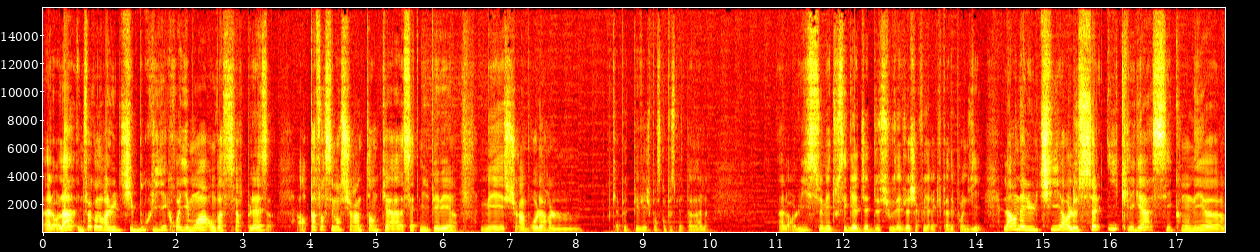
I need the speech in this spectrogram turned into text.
Alors là, une fois qu'on aura l'ulti bouclier, croyez-moi, on va se faire plaisir. Alors pas forcément sur un tank à 7000 PV, hein, mais sur un brawler qui a peu de PV, je pense qu'on peut se mettre pas mal. Alors lui, il se met tous ses gadgets dessus, vous avez vu, à chaque fois, il récupère des points de vie. Là, on a l'ulti. Alors le seul hic, les gars, c'est qu'on est... Euh,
